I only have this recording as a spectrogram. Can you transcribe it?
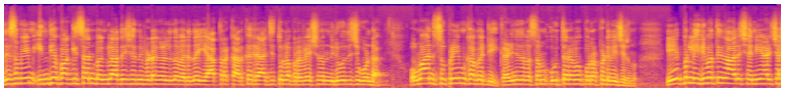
അതേസമയം ഇന്ത്യ പാകിസ്ഥാൻ ബംഗ്ലാദേശ് എന്നിവിടങ്ങളിൽ നിന്ന് വരുന്ന യാത്രക്കാർക്ക് രാജ്യത്തുള്ള പ്രവേശനം നിരോധിച്ചുകൊണ്ട് ഒമാൻ സുപ്രീം കമ്മിറ്റി കഴിഞ്ഞ ദിവസം ഉത്തരവ് പുറപ്പെടുവിച്ചിരുന്നു. ഏപ്രിൽ ഇരുപത്തിനാല് ശനിയാഴ്ച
